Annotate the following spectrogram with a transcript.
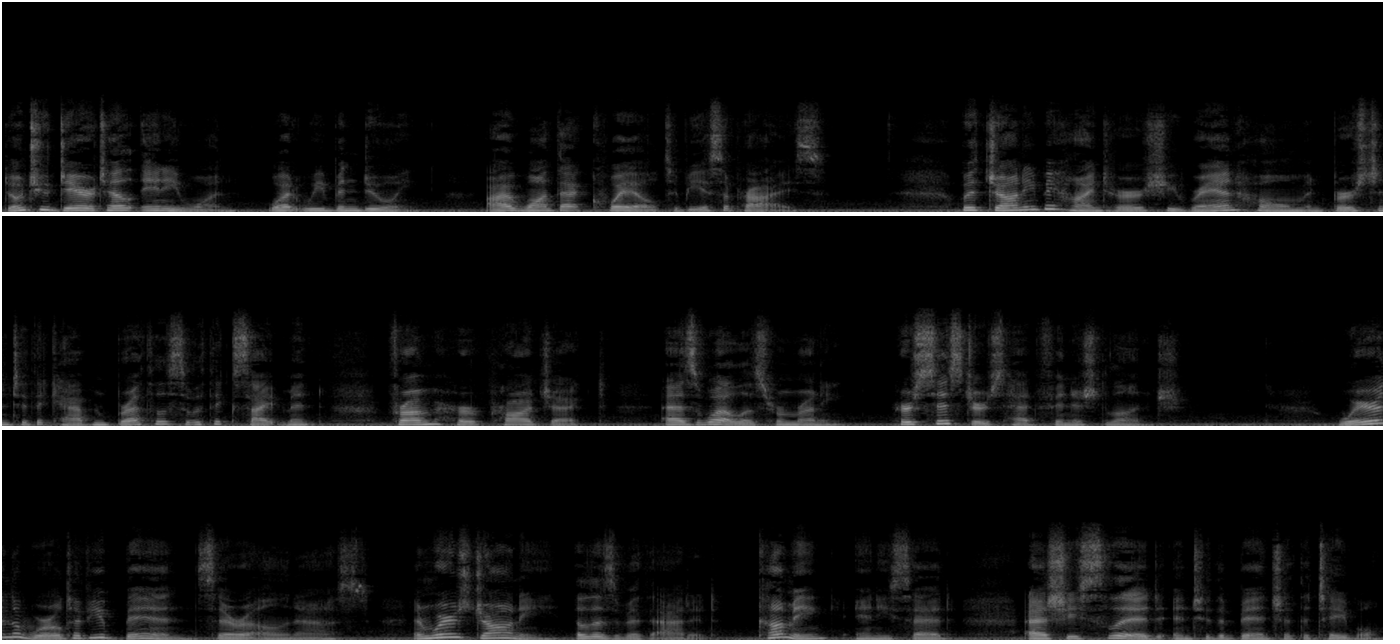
Don't you dare tell anyone what we've been doing. I want that quail to be a surprise. With Johnny behind her, she ran home and burst into the cabin, breathless with excitement from her project as well as from running. Her sisters had finished lunch. Where in the world have you been? Sarah Ellen asked. And where's Johnny? Elizabeth added. Coming, Annie said, as she slid into the bench at the table.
